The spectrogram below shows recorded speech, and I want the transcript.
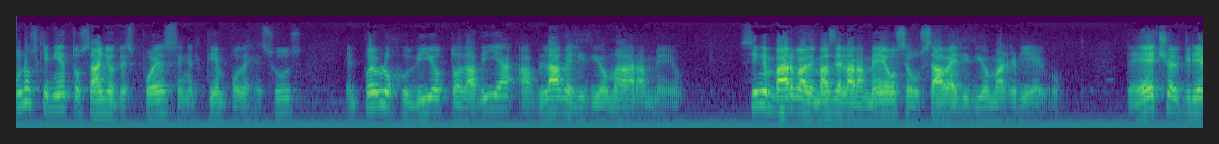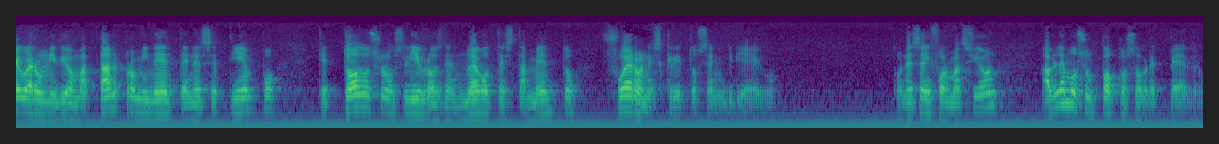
Unos 500 años después, en el tiempo de Jesús, el pueblo judío todavía hablaba el idioma arameo. Sin embargo, además del arameo se usaba el idioma griego. De hecho, el griego era un idioma tan prominente en ese tiempo que todos los libros del Nuevo Testamento fueron escritos en griego. Con esa información, hablemos un poco sobre Pedro,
